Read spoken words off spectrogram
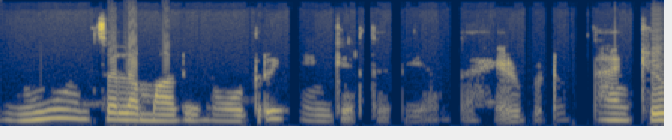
ನೀವು ಒಂದ್ಸಲ ಮಾಡಿ ನೋಡ್ರಿ ಹೆಂಗಿರ್ತೈತಿ ಅಂತ ಹೇಳ್ಬಿಟ್ಟು. ಥ್ಯಾಂಕ್ ಯು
